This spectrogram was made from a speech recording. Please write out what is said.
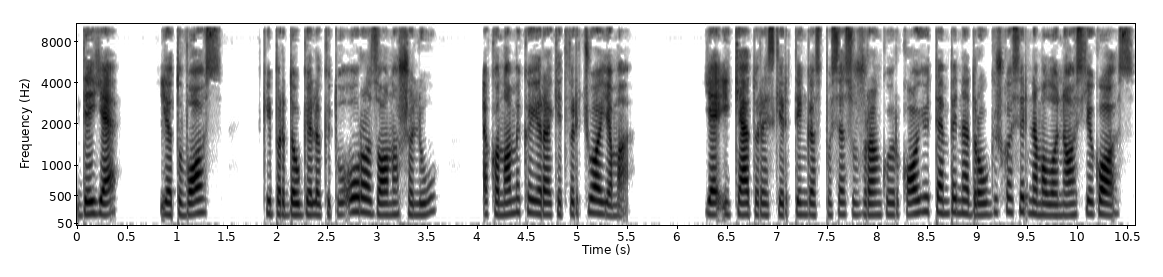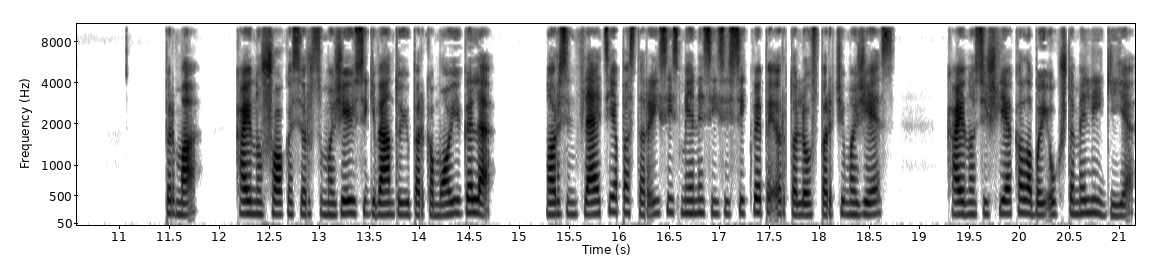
Deja, Lietuvos, kaip ir daugelio kitų eurozono šalių, ekonomika yra ketvirčiuojama. Jie į keturias skirtingas pusės už rankų ir kojų tempi nedraugiškos ir nemalonios jėgos. Pirma, kainų šokas ir sumažėjusi gyventojų perkamoji gale. Nors infliacija pastaraisiais mėnesiais įsikvėpė ir toliau sparčiai mažės, kainos išlieka labai aukštame lygyje.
